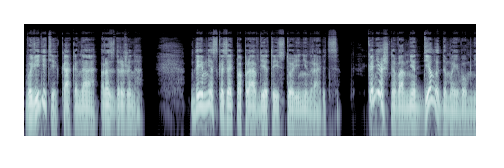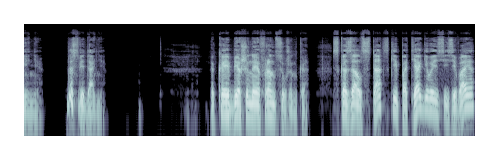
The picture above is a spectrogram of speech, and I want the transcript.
Вы видите, как она раздражена? Да и мне сказать по правде эта история не нравится. Конечно, вам нет дела до моего мнения. До свидания. Какая бешеная француженка, — сказал Стацкий, потягиваясь и зевая,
